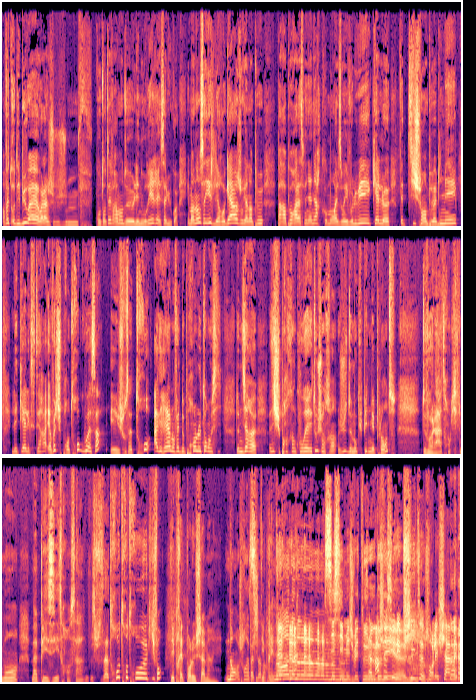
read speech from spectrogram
en fait, au début, ouais, voilà, je, je me contentais vraiment de les nourrir et salut quoi. Et maintenant, ça y est, je les regarde, je regarde un peu par rapport à la semaine dernière comment elles ont évolué, quelles euh, peut-être tiges sont un peu abîmées, lesquelles, etc. Et en fait, je prends trop goût à ça et je trouve ça trop agréable en fait de prendre le temps aussi, de me dire, euh, vas-y, je suis pas en train de courir et tout, je suis en train juste de m'occuper de mes plantes, de voilà, tranquillement, m'apaiser, trop ça. Je trouve ça trop, trop, trop euh, kiffant. T'es prête pour le chat, Marie? Non, je prendrais pas de Si chat. t'es prête. Non, non, non, non, non, non, non, non, Si, non, si, non. mais je vais te Ça le marche donner. aussi les euh, pchites prochain. pour les chats, mais bon,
